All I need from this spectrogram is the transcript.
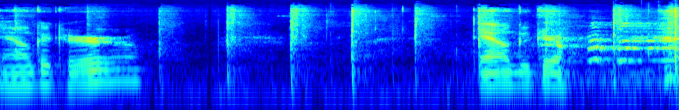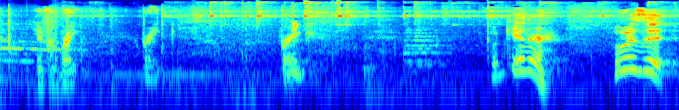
Down, good girl. Down, good girl. Give her a break. Break. Break. Go get her. Who is it?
